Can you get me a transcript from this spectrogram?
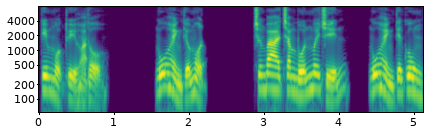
Kim một thủy hỏa thổ. Ngũ hành thiếu một. chương 349, ngũ hành tiên cung.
